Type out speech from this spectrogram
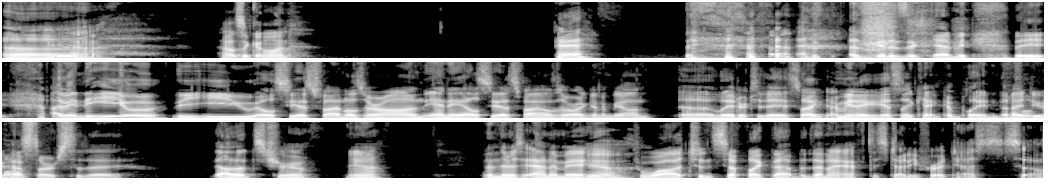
Uh, yeah. How's it going? eh. as, as good as it can be. The, I mean, the EU, the EU LCS finals are on. The NALCS finals are going to be on uh, later today. So I, I mean, I guess I can't complain, but I do have. starts today. Oh, that's true. Yeah. Then there's anime Yeah. to watch and stuff like that, but then I have to study for a test. So.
